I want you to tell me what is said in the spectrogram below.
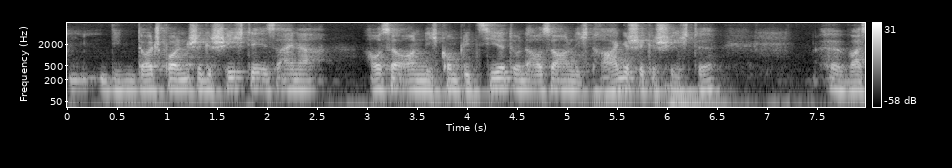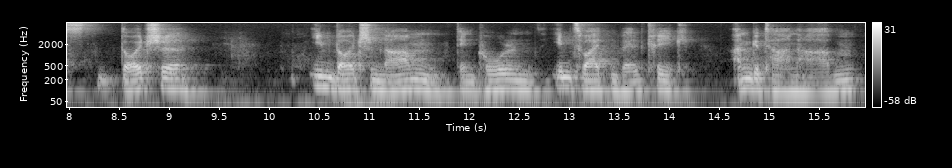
die deutsch-polnische Geschichte ist eine außerordentlich komplizierte und außerordentlich tragische Geschichte, äh, was Deutsche im deutschen Namen den Polen im Zweiten Weltkrieg angetan haben,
